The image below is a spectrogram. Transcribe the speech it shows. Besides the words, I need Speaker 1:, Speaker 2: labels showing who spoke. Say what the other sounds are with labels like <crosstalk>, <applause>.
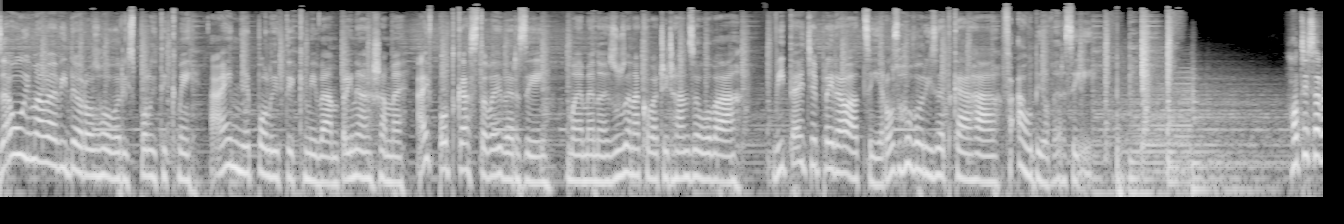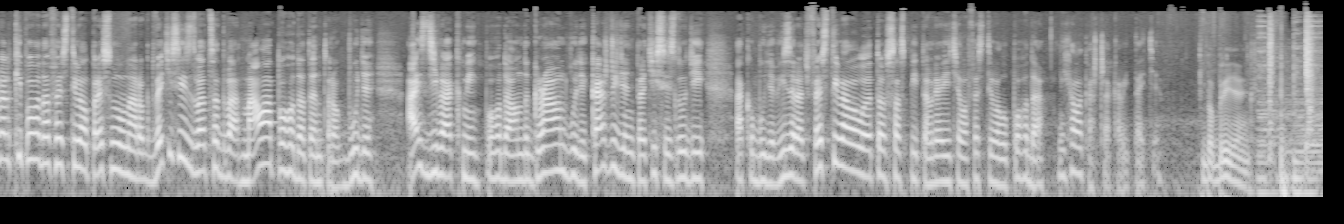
Speaker 1: Zaujímavé video rozhovory s politikmi aj nepolitikmi vám prinášame aj v podcastovej verzii. Moje meno je Zuzana Kovačič-Hanzelová. Vítajte pri relácii Rozhovory ZKH v audioverzii. Hoci sa Veľký pohoda festival presunul na rok 2022, malá pohoda tento rok bude aj s divákmi. Pohoda on the ground bude každý deň pre tisíc ľudí. Ako bude vyzerať festival leto, sa spýtam riaditeľa festivalu Pohoda. Michala Kaščáka, vítajte.
Speaker 2: Dobrý deň.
